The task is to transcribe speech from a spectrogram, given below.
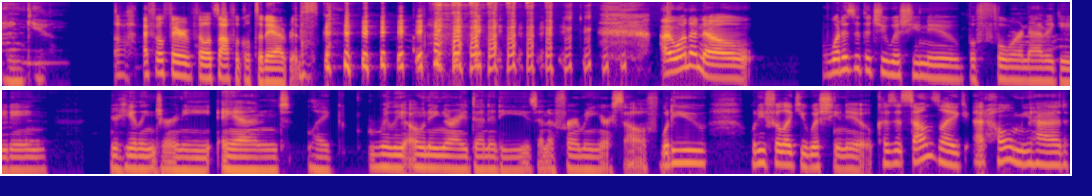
Thank you. Oh, I feel very philosophical today after this. I want to know what is it that you wish you knew before navigating your healing journey and like really owning your identities and affirming yourself? What do you what do you feel like you wish you knew? Because it sounds like at home you had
